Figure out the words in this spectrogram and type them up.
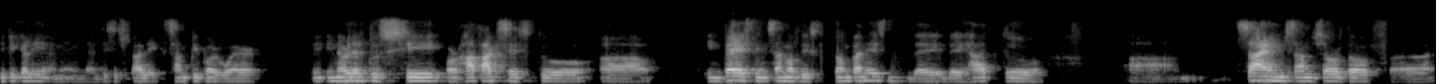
typically, I mean, and this is public. Some people were in order to see or have access to uh, invest in some of these companies, they, they had to um, sign some sort of uh,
